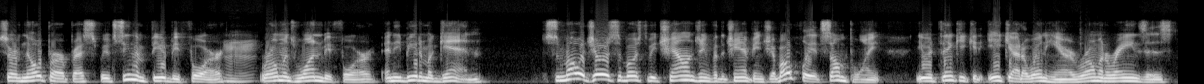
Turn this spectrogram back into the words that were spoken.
served no purpose. We've seen them feud before. Roman's won before, and he beat him again. Samoa Joe is supposed to be challenging for the championship. Hopefully, at some point, you would think he could eke out a win here. Roman Reigns is,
